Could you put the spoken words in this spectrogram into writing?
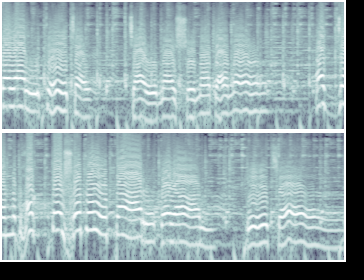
দয়ালকে চায় চায় না সোনা দানা। একজন ভক্ত শুধু তার দয়াল কে চায়।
